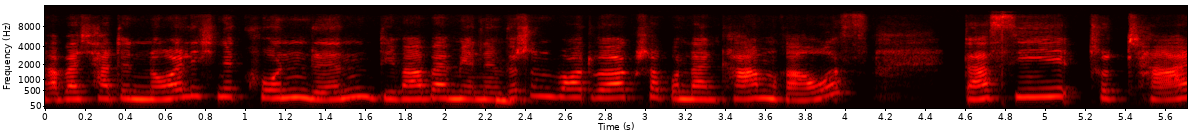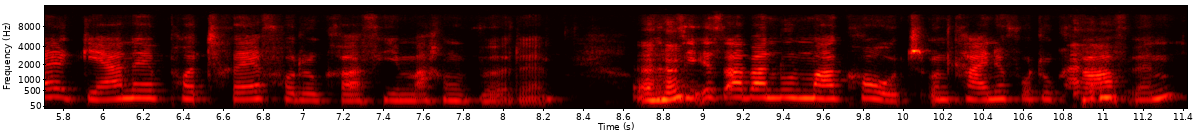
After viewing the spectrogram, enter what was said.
aber ich hatte neulich eine Kundin, die war bei mir in einem Vision Board Workshop und dann kam raus, dass sie total gerne Porträtfotografie machen würde. Und mhm. sie ist aber nun mal Coach und keine Fotografin. Mhm.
